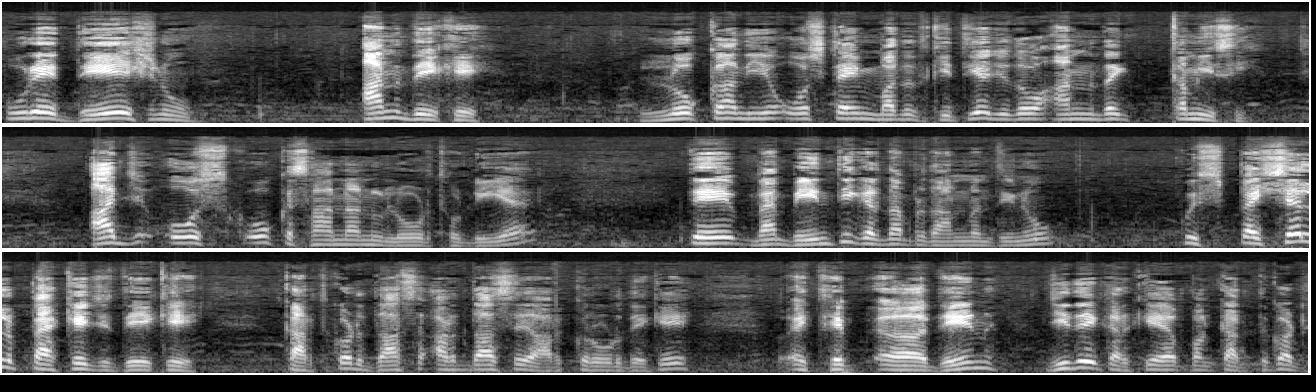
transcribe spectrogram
ਪੂਰੇ ਦੇਸ਼ ਨੂੰ ਅੰਨ ਦੇ ਕੇ ਲੋਕਾਂ ਦੀ ਉਸ ਟਾਈਮ ਮਦਦ ਕੀਤੀ ਹੈ ਜਦੋਂ ਅੰਨ ਦੀ ਕਮੀ ਸੀ। ਅੱਜ ਉਸ, ਉਹ ਕਿਸਾਨਾਂ ਨੂੰ ਲੋੜ ਥੋੜੀ ਹੈ ਤੇ ਮੈਂ ਬੇਨਤੀ ਕਰਦਾ ਪ੍ਰਧਾਨ ਮੰਤਰੀ ਨੂੰ, ਕੋਈ ਸਪੈਸ਼ਲ ਪੈਕੇਜ ਦੇ ਕੇ ਘੱਟ ਤੋਂ ਘੱਟ 10 10 ਹਜ਼ਾਰ ਕਰੋੜ ਦੇ ਕੇ ਇੱਥੇ ਦੇਣ, ਜਿਹਦੇ ਕਰਕੇ ਆਪਾਂ ਘੱਟ ਤੋਂ ਘੱਟ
